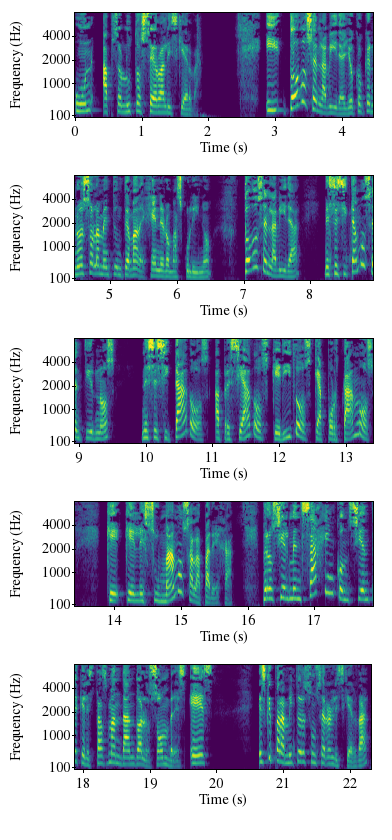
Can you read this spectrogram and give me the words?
un absoluto cero a la izquierda. Y todos en la vida, yo creo que no es solamente un tema de género masculino, todos en la vida necesitamos sentirnos necesitados, apreciados, queridos, que aportamos, que, que le sumamos a la pareja. Pero si el mensaje inconsciente que le estás mandando a los hombres es, es que para mí tú eres un cero a la izquierda,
